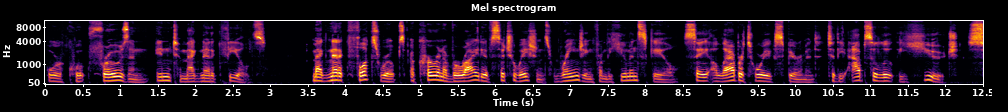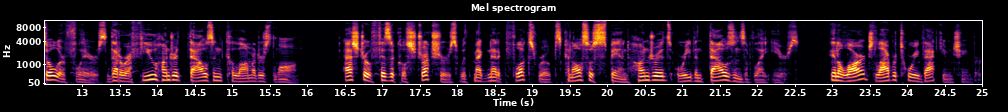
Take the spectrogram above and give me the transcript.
or quote, frozen into magnetic fields. Magnetic flux ropes occur in a variety of situations, ranging from the human scale, say a laboratory experiment, to the absolutely huge solar flares that are a few hundred thousand kilometers long. Astrophysical structures with magnetic flux ropes can also span hundreds or even thousands of light years. In a large laboratory vacuum chamber,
